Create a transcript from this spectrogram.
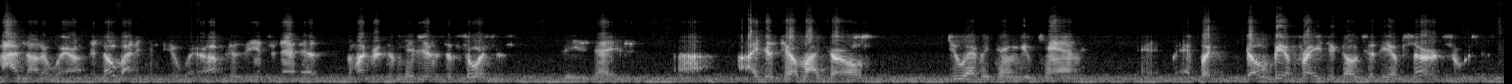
I'm not aware of, and nobody can be aware of because the internet has hundreds of millions of sources these days. Uh, I just tell my girls, do everything you can, but don't be afraid to go to the absurd sources.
